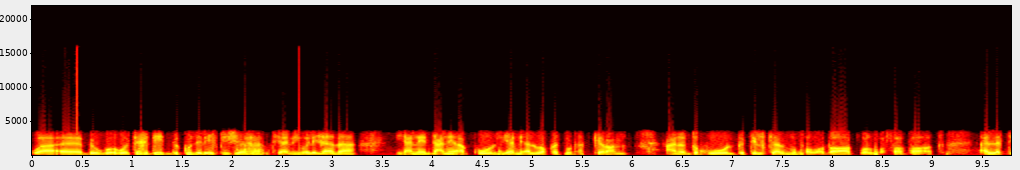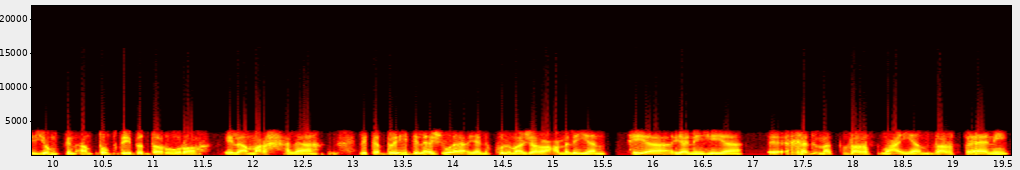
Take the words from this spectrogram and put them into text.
وتهديد بكل الاتجاهات. يعني ولهذا يعني دعني أقول يعني الوقت مبكرا عن الدخول بتلك المفاوضات والوساطات التي يمكن أن تفضي بالضرورة إلى مرحلة لتبريد الأجواء. يعني كل ما جرى عمليا هي يعني هي خدمت ظرف معين ظرف آني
